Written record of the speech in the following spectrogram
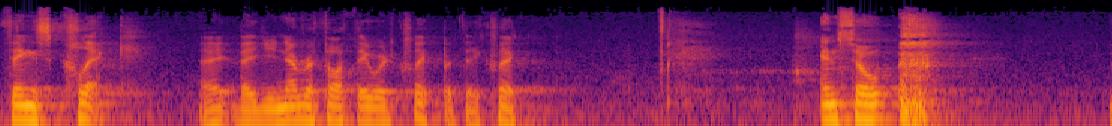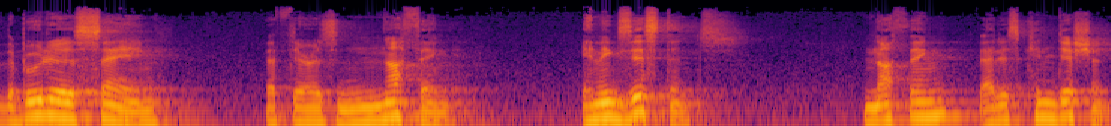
things click right? that you never thought they would click, but they click. And so the Buddha is saying that there is nothing in existence, nothing that is conditioned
